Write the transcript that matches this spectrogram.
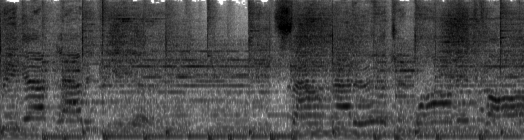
Ring out loud and clear, sound that urgent warning call.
